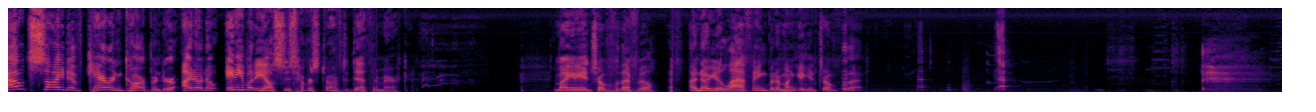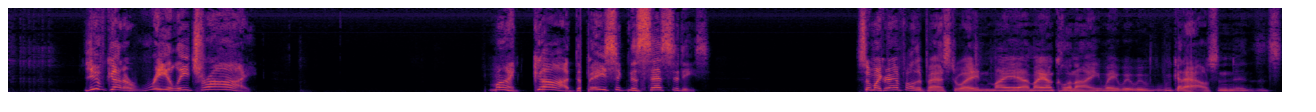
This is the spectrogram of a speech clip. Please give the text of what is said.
outside of Karen Carpenter, I don't know anybody else who's ever starved to death in America. am I going to get in trouble for that, Phil? I know you're laughing, but am I going to get in trouble for that? You've got to really try. My God, the basic necessities. So my grandfather passed away, and my uh, my uncle and I we, we we've got a house, and it's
